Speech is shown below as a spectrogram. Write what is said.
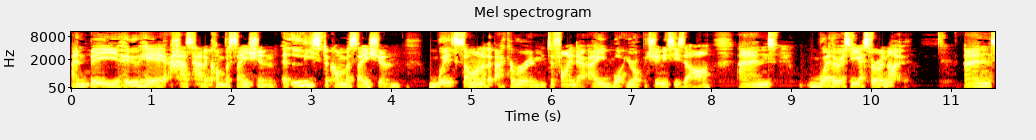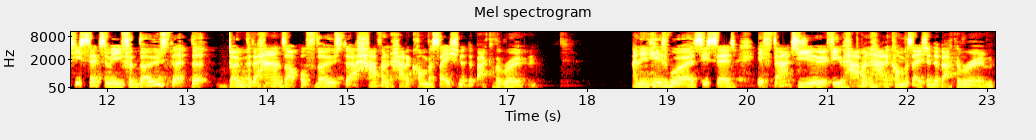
and b who here has had a conversation, at least a conversation with someone at the back of room to find out a what your opportunities are and whether it's a yes or a no. And he said to me, for those that, that don't put their hands up, or for those that haven't had a conversation at the back of the room, and in his words, he said, if that's you, if you haven't had a conversation at the back of the room,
